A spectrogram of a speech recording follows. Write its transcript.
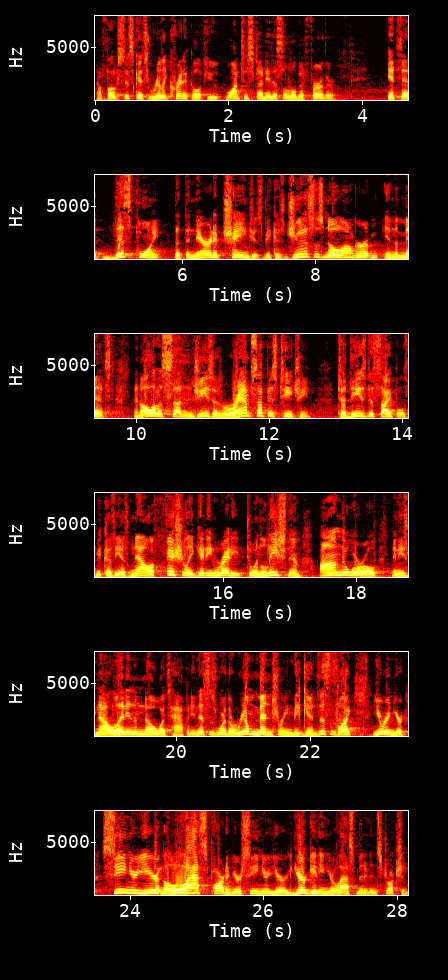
Now, folks, this gets really critical if you want to study this a little bit further. It's at this point that the narrative changes because Judas is no longer in the midst, and all of a sudden Jesus ramps up his teaching to these disciples because he is now officially getting ready to unleash them on the world and he's now letting them know what's happening. This is where the real mentoring begins. This is like you're in your senior year and the last part of your senior year, you're getting your last minute instruction.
